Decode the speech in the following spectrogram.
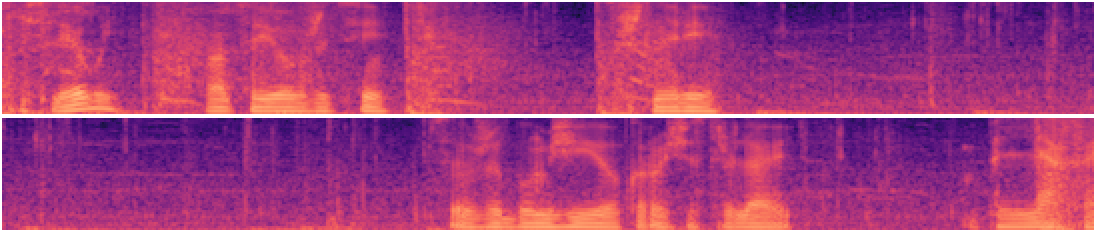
Якийсь левий? А, це його вже ці. Шнирі. Це вже бомжі його, коротше, стріляють. Бляха,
